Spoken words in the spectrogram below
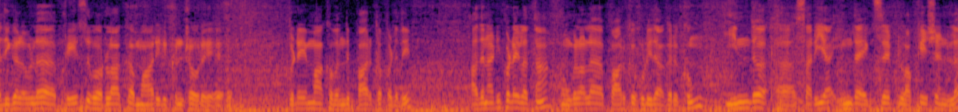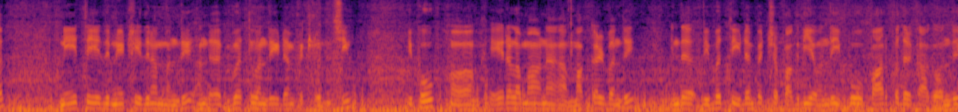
அதிக அளவில் பேசு பொருளாக மாறி இருக்கின்ற ஒரு விடயமாக வந்து பார்க்கப்படுது. அதன் அடிப்படையில் தான் உங்களால் பார்க்கக்கூடியதாக இருக்கும். இந்த சரியாக இந்த எக்ஸாக்ட் லொக்கேஷனில் நேற்றைய நேற்றைய தினம் வந்து அந்த விபத்து வந்து இடம்பெற்றிருந்துச்சு. இப்போது ஏராளமான மக்கள் வந்து இந்த விபத்து இடம்பெற்ற பகுதியை வந்து இப்போது பார்ப்பதற்காக வந்து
